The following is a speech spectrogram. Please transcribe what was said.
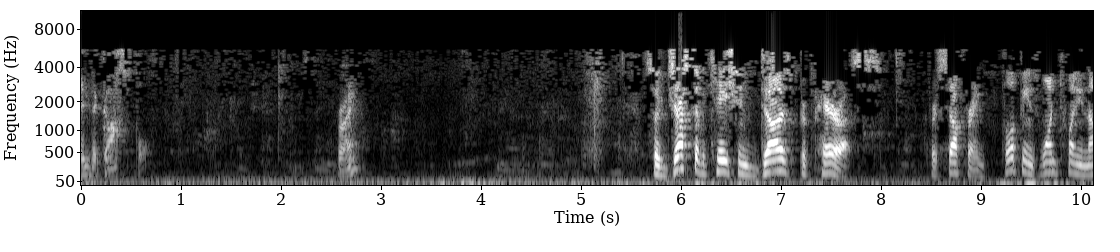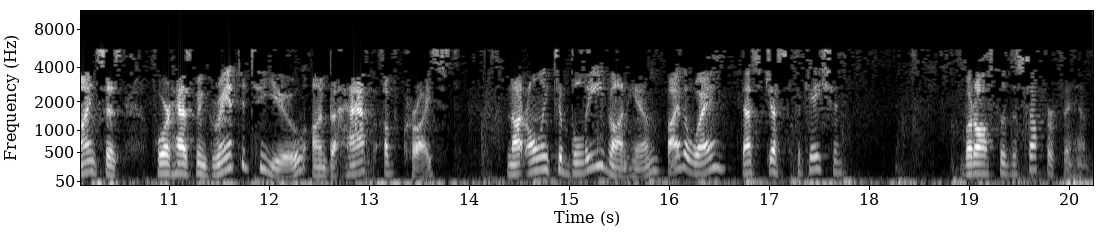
and the gospel. Right? So justification does prepare us for suffering. Philippians 1:29 says, "For it has been granted to you on behalf of Christ not only to believe on him, by the way, that's justification, but also to suffer for him."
